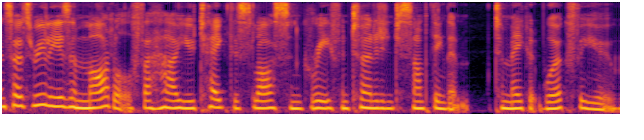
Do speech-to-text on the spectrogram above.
And so it really is a model for how you take this loss and grief and turn it into something that to make it work for you,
